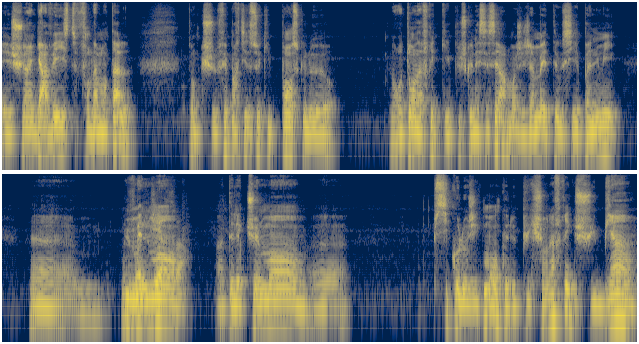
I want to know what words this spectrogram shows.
Et je suis un garvéiste fondamental. Donc je fais partie de ceux qui pensent que le, le retour en Afrique est plus que nécessaire. Moi j'ai jamais été aussi épanoui euh, dire, humainement, intellectuellement, euh, psychologiquement que depuis que je suis en Afrique. Je suis bien.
